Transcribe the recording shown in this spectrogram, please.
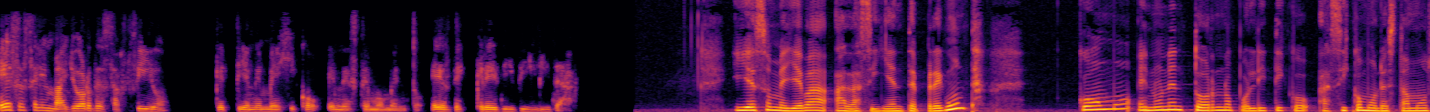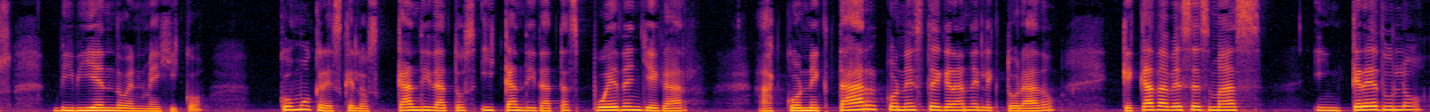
Ese es el mayor desafío que tiene México en este momento, es de credibilidad. Y eso me lleva a la siguiente pregunta. ¿Cómo en un entorno político así como lo estamos viviendo en México, cómo crees que los candidatos y candidatas pueden llegar a conectar con este gran electorado que cada vez es más incrédulo,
